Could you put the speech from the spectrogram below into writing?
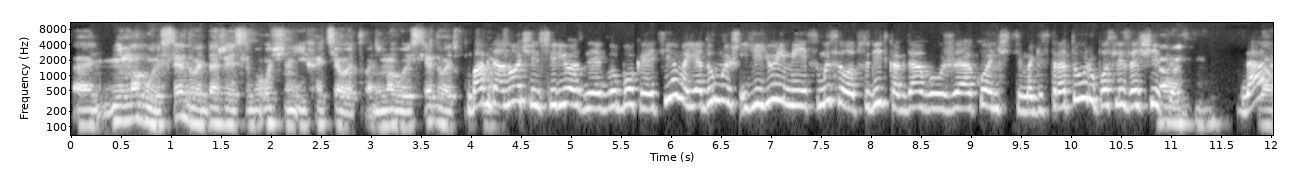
э, не могу исследовать, даже если бы очень и хотел этого, не могу исследовать. Богдан, очень серьезная и глубокая тема. Я думаю, что ее имеет смысл обсудить, когда вы уже окончите магистратуру после защиты. Да?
